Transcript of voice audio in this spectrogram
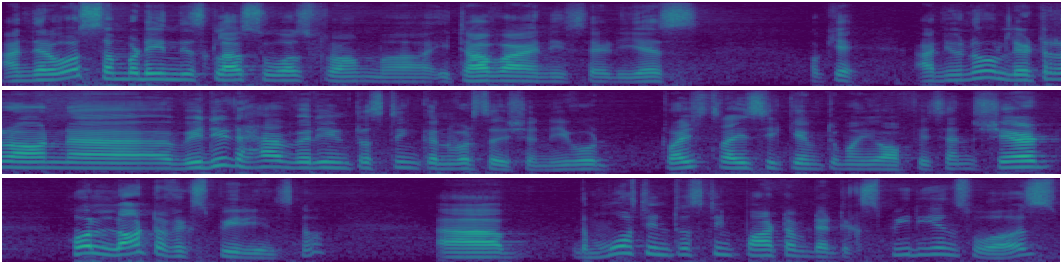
And there was somebody in this class who was from uh, and he said yes. Okay. And you know later on uh, we did have very interesting conversation. He would twice thrice he came to my office and shared whole lot of experience. No? Uh, the most interesting part of that experience was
